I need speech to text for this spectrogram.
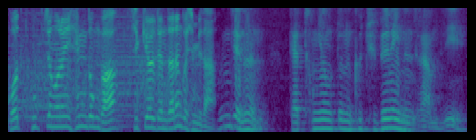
곧 국정원의 행동과 직결된다는 것입니다. 문제는 대통령 또는 그 주변에 있는 사람들이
